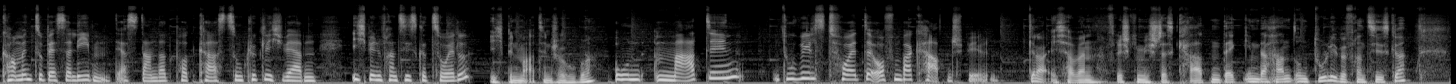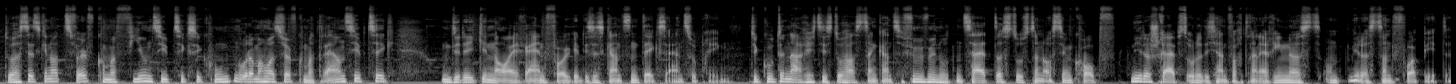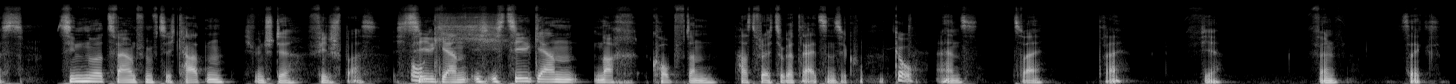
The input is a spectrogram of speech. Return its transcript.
Willkommen zu Besser Leben, der Standard-Podcast zum Glücklichwerden. Ich bin Franziska Zeudel. Ich bin Martin Schauhuber. Und Martin, du willst heute offenbar Karten spielen. Genau, ich habe ein frisch gemischtes Kartendeck in der Hand und du, liebe Franziska, du hast jetzt genau 12,74 Sekunden oder machen wir 12,73 um dir die genaue Reihenfolge dieses ganzen Decks einzuprägen. Die gute Nachricht ist, du hast dann ganze fünf Minuten Zeit, dass du es dann aus dem Kopf niederschreibst oder dich einfach daran erinnerst und mir das dann vorbetest. Sind nur 52 Karten. Ich wünsche dir viel Spaß. Ich zähle okay. gern, ich, ich zähl gern nach Kopf, dann hast du vielleicht sogar 13 Sekunden. Go. Eins, zwei, drei, vier, fünf, sechs,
